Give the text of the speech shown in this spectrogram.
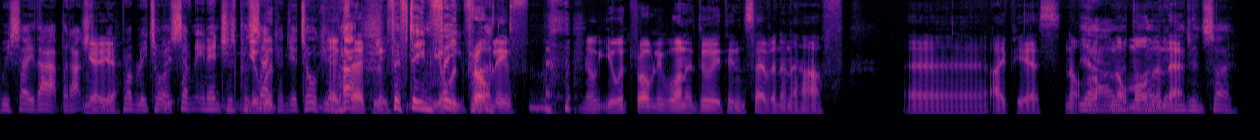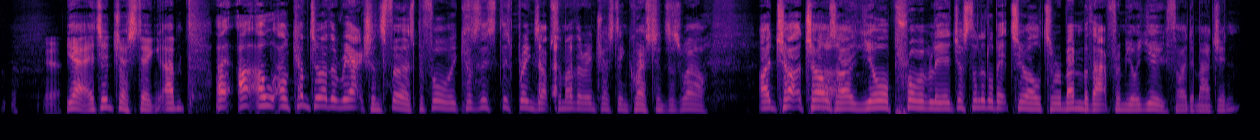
we say that, but actually, yeah, yeah. we're probably talking 17 inches per you second. Would, You're talking exactly. about 15 you feet. probably, a... no, you would probably want to do it in seven and a half uh, IPS, not yeah, not, not would, more than that. Imagine so. yeah, yeah, it's interesting. Um, I, will I'll come to other reactions first before because this this brings up some other interesting questions as well. Uh, Charles, uh, you're probably just a little bit too old to remember that from your youth, I'd imagine.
